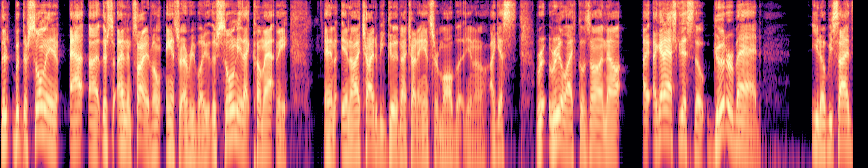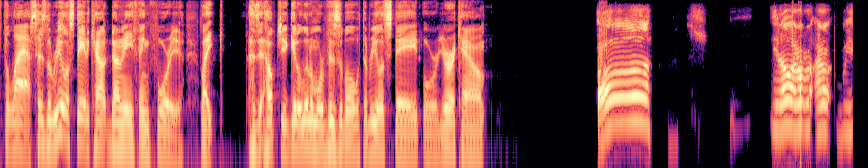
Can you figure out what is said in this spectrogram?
there, but there's so many. At, uh, there's and I'm sorry I don't answer everybody. There's so many that come at me, and and I try to be good and I try to answer them all. But you know, I guess re- real life goes on. Now I, I got to ask you this though: good or bad? You know, besides the laughs, has the real estate account done anything for you? Like, has it helped you get a little more visible with the real estate or your account? Uh, you know, I don't, I don't. We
